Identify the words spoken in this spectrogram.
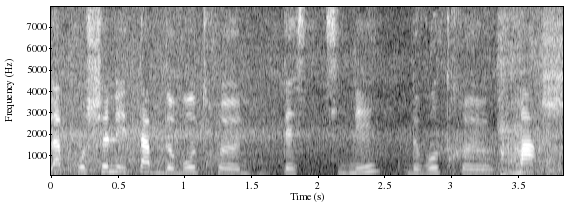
la prochaine étape de votre destinée, de votre marche.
